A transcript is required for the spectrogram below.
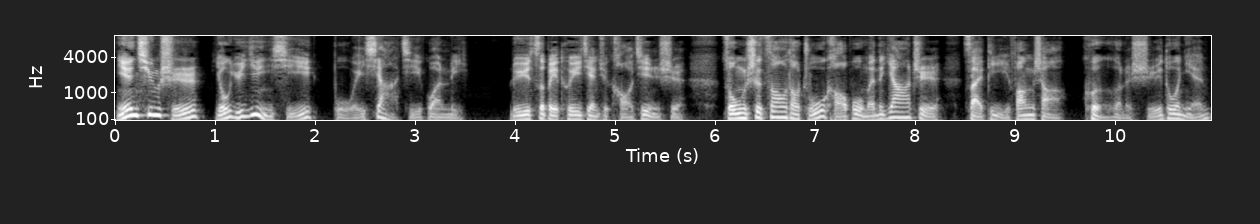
年轻时由于印袭补为下级官吏，屡次被推荐去考进士，总是遭到主考部门的压制，在地方上困厄了十多年。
